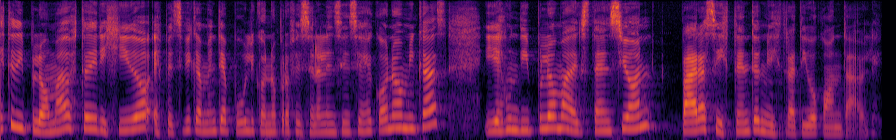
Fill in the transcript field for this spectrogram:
Este diplomado está dirigido específicamente a público no profesional en ciencias económicas y es un diploma de extensión para asistente administrativo contable.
